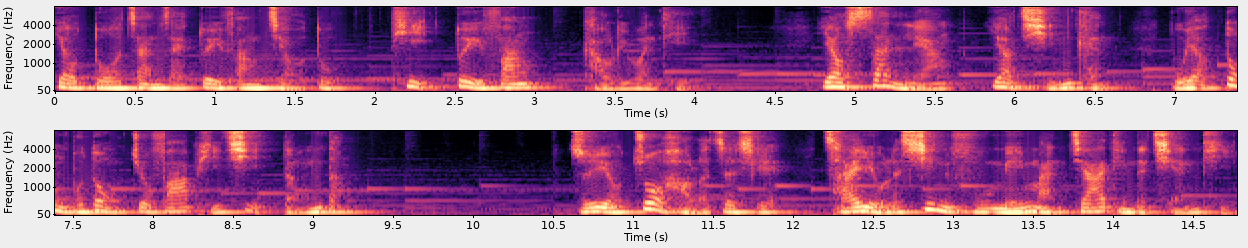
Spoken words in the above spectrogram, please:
要多站在对方角度替对方考虑问题，要善良，要勤恳，不要动不动就发脾气等等。只有做好了这些，才有了幸福美满家庭的前提，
